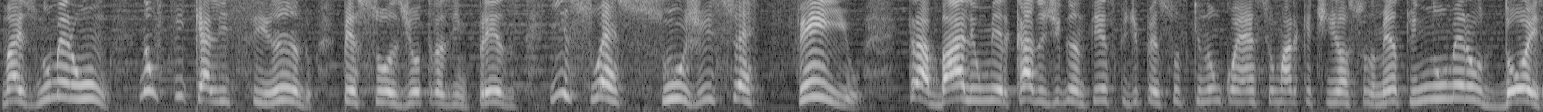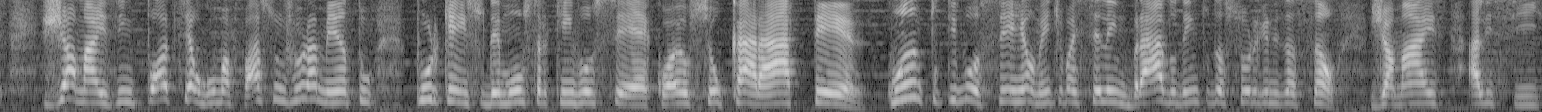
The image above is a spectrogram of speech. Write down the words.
Mas número um, não fique aliciando pessoas de outras empresas. Isso é sujo, isso é feio trabalhe um mercado gigantesco de pessoas que não conhecem o marketing de relacionamento. E número dois, jamais, em hipótese alguma, faça um juramento, porque isso demonstra quem você é, qual é o seu caráter, quanto que você realmente vai ser lembrado dentro da sua organização. Jamais alicie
